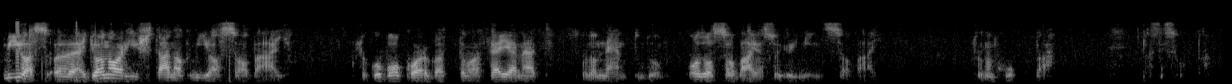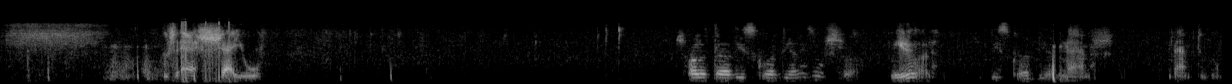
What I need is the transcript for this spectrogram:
Mi az, egy anarchistának mi a szabály? És akkor vakargattam a fejemet, mondom, nem tudom. Az a szabály az, hogy nincs szabály. És mondom, hoppá. Azt is hoppá. Most ez se jó. És hallottál a diszkordianizmusról? Miről? Diszkordianizmus. Nem. Nem tudom.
